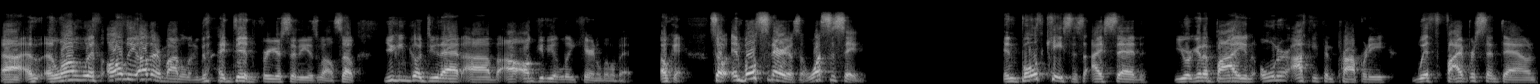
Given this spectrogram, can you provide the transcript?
Uh, along with all the other modeling that I did for your city as well. So you can go do that. Uh, I'll, I'll give you a link here in a little bit. Okay, so in both scenarios, what's the same? In both cases, I said you're going to buy an owner occupant property with 5% down.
